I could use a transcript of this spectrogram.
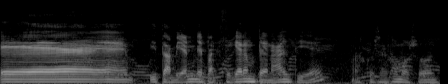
Eh, y también me parece que era un penalti, ¿eh? Las cosas como son.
